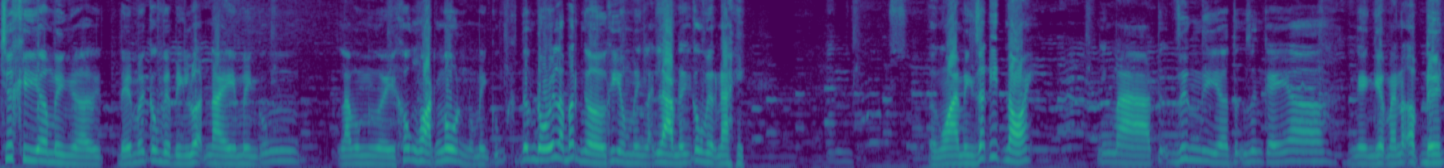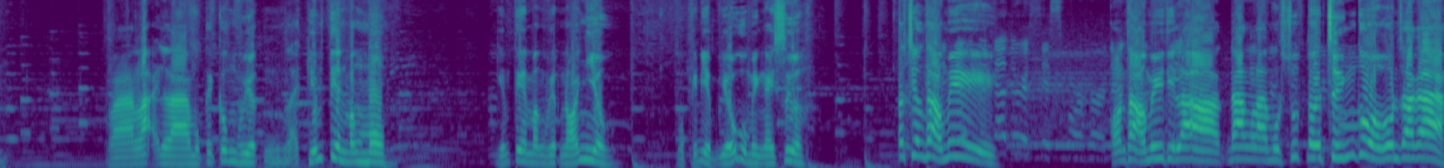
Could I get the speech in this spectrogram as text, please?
Trước khi ờ, mình ờ, đến với công việc bình luận này mình cũng là một người không hoạt ngôn mình cũng tương đối là bất ngờ khi mà mình lại làm được cái công việc này. Ở ngoài mình rất ít nói nhưng mà tự dưng thì ờ, tự dưng cái uh, nghề nghiệp này nó ập đến. Và lại là một cái công việc lại kiếm tiền bằng mồm kiếm tiền bằng việc nói nhiều một cái điểm yếu của mình ngày xưa. Trương thảo my. Còn thảo my thì là đang là một shooter chính của gonzaga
